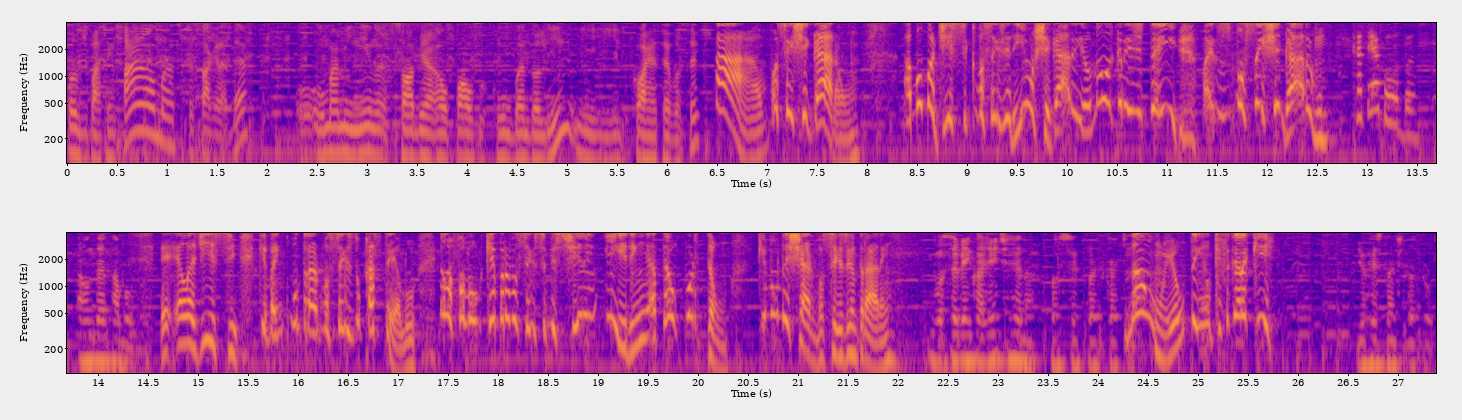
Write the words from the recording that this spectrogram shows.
todos batem palmas, o pessoal agradece. Uma menina sobe ao palco com um bandolim e ele corre até vocês. Ah, vocês chegaram. A boba disse que vocês iriam chegar e eu não acreditei, mas vocês chegaram. Cadê a boba? Onde tá a boba? Ela disse que vai encontrar vocês no castelo. Ela falou que é para vocês se vestirem e irem até o portão, que vão deixar vocês entrarem. Você vem com a gente, Renan? Ou você vai ficar aqui? Não, eu tenho que ficar aqui. E o restante da trupe?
